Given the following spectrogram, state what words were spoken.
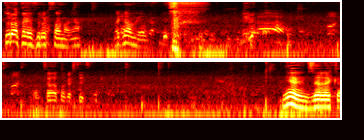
Która to jest Roxana, nie? Nagramy ją. Cena po gastyce. Nie wiem, z daleka.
